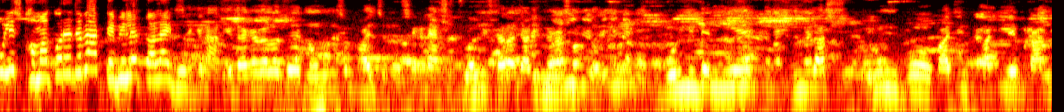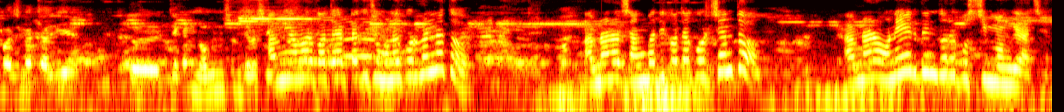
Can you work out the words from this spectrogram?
পুলিশ ক্ষমা করে দেবে আর টেবিলের তলায় ঢুকবে দেখা গেল যে নমিনেশন ফাইল ছিল সেখানে একশো চুয়াল্লিশ ধারা জারি করা সত্ত্বেও কর্মীদের নিয়ে উল্লাস এবং বাজি ফাটিয়ে গান বাজনা চালিয়ে যেখানে নমিনেশন দেবে আমি আমার কথা একটা কিছু মনে করবেন না তো? আপনারা সাংবাদিকতা করছেন তো? আপনারা অনেক দিন ধরে পশ্চিমবঙ্গে আছেন।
